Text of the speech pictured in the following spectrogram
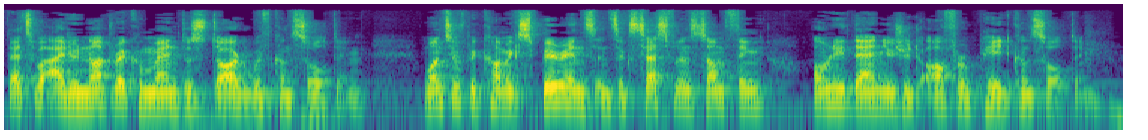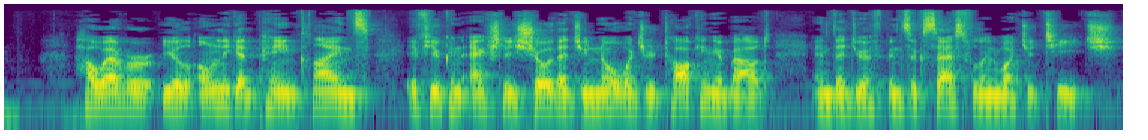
That's why I do not recommend to start with consulting. Once you've become experienced and successful in something, only then you should offer paid consulting. However, you'll only get paying clients if you can actually show that you know what you're talking about and that you have been successful in what you teach.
